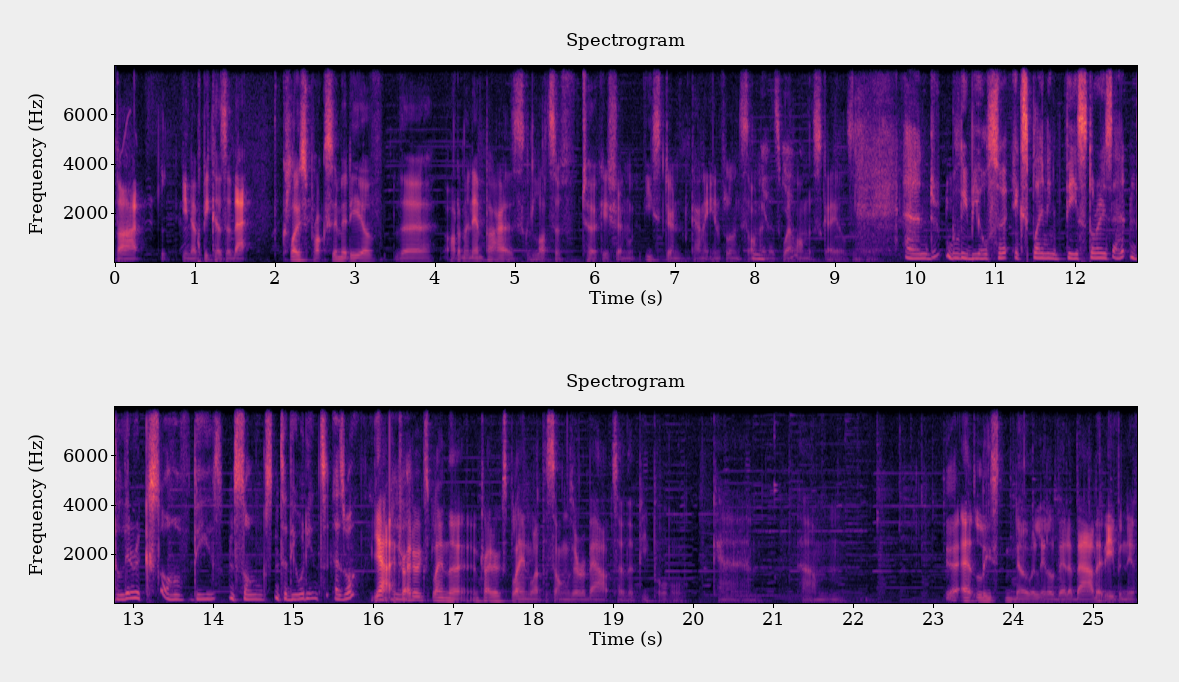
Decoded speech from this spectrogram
But you know, because of that close proximity of the Ottoman Empire, there's lots of Turkish and Eastern kind of influence on it as well on the scales. And. And will you be also explaining these stories and the lyrics of these songs to the audience as well? Yeah, I try to explain the and try to explain what the songs are about so that people can um, at least know a little bit about it, even if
